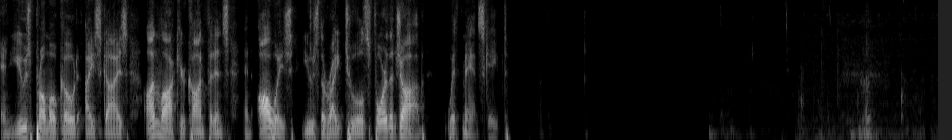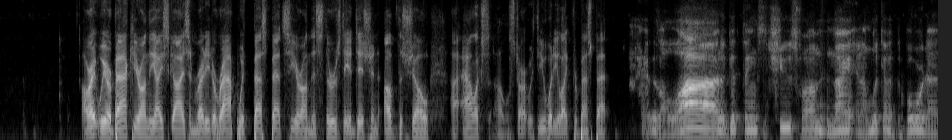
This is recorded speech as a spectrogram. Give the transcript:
And use promo code ICE Guys. Unlock your confidence and always use the right tools for the job with Manscaped. All right, we are back here on the Ice Guys and ready to wrap with best bets here on this Thursday edition of the show. Uh, Alex, uh, we'll start with you. What do you like for best bet? there's a lot of good things to choose from tonight, and I'm looking at the board, and I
